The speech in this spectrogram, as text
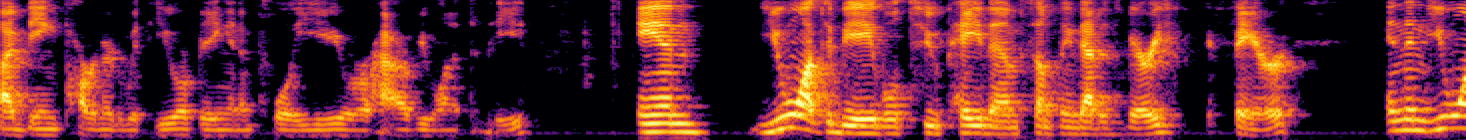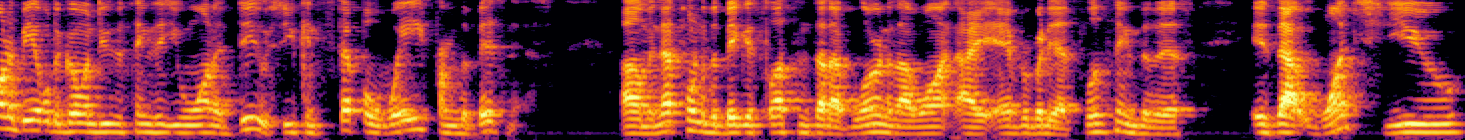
by being partnered with you or being an employee or however you want it to be. And you want to be able to pay them something that is very fair and then you want to be able to go and do the things that you want to do so you can step away from the business um, and that's one of the biggest lessons that i've learned and i want I, everybody that's listening to this is that once you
